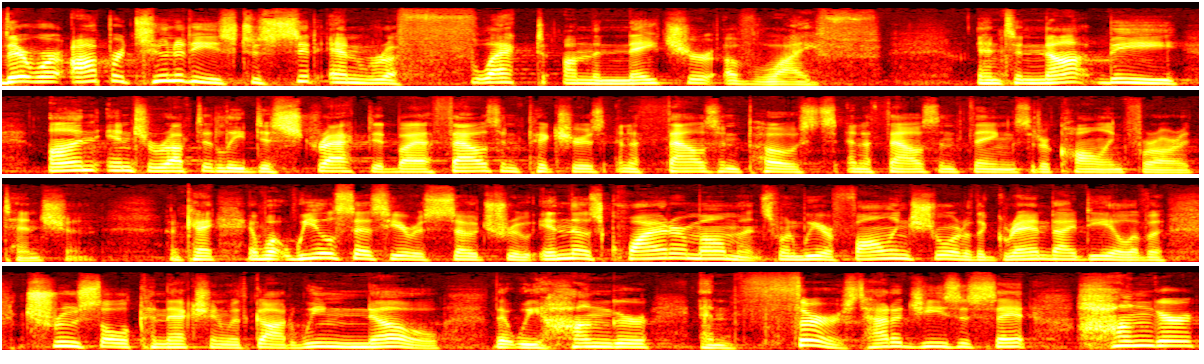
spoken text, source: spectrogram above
there were opportunities to sit and reflect on the nature of life and to not be uninterruptedly distracted by a thousand pictures and a thousand posts and a thousand things that are calling for our attention. Okay? And what Weil says here is so true. In those quieter moments when we are falling short of the grand ideal of a true soul connection with God, we know that we hunger and thirst. How did Jesus say it? Hunger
